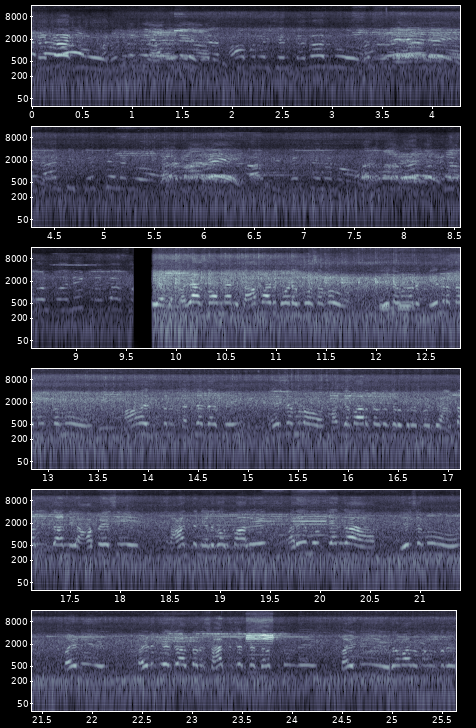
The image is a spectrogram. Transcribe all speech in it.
కగారు ఆపరేషన్ కగారు శాంతి చర్చలను శాంతి చర్చలను నెలకొల్పాలి ప్రజా ప్రజాస్వామ్యాన్ని కాపాడుకోవడం కోసము దేశంలో కేంద్ర ప్రభుత్వము మావోయిస్టులు చర్చ జరిపి దేశంలో మధ్య భారతంలో జరుగుతున్నటువంటి అంతర్యుద్ధాన్ని ఆపేసి శాంతి నెలకొల్పాలి. మరీ ముఖ్యంగా దేశము బయటి బయట దేశాలతో శాంతి చర్చ జరుపుతుంది. బయటి ఉగ్రవాద సంస్థలు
